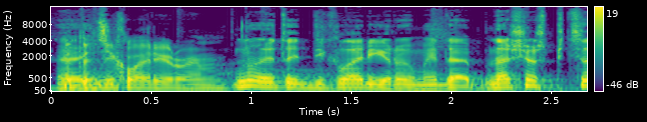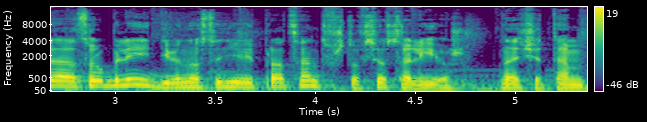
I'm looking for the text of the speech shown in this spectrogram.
Это декларируемый. Ну, это декларируемый, да. Начнешь с 500 рублей, 99%, что все сольешь. Значит, там,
